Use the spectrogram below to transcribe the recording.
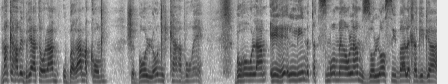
מה קרה בבריאת העולם? הוא ברא מקום שבו לא ניכר הבורא. בורא עולם העלים את עצמו מהעולם, זו לא סיבה לחגיגה,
